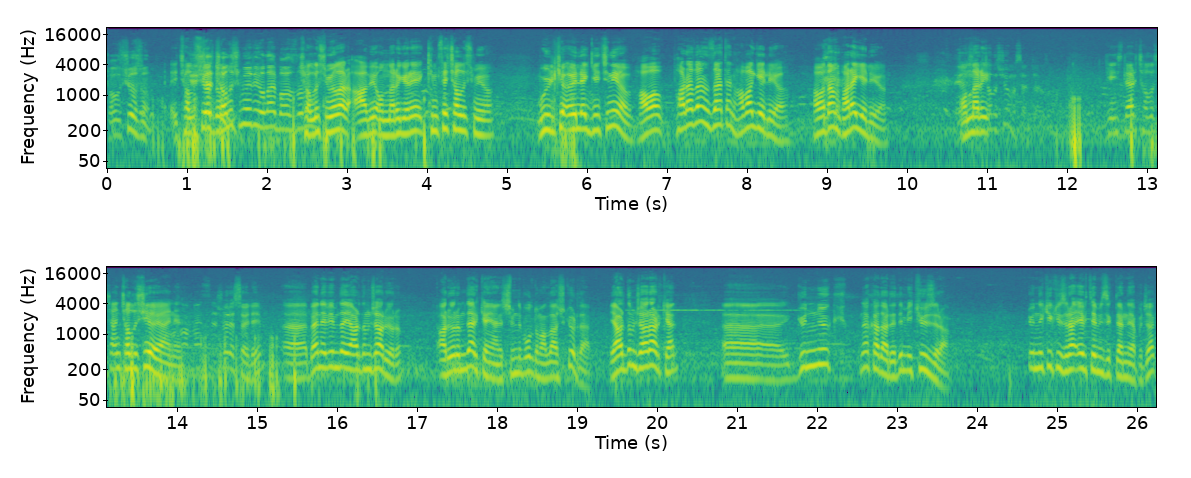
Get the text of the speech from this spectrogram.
Çalışıyorsun. E, Gençler çalışıyordum. çalışmıyor diyorlar bazıları. Çalışmıyorlar abi onlara göre kimse çalışmıyor. Bu ülke öyle geçiniyor. Hava paradan zaten hava geliyor. Havadan para geliyor. Onları Çalışıyor mu sence? o zaman? gençler çalışan çalışıyor yani. Ben size şöyle söyleyeyim. Ee, ben evimde yardımcı arıyorum. Arıyorum derken yani şimdi buldum Allah'a şükür de. Yardımcı ararken ee, günlük ne kadar dedim 200 lira. Günlük 200 lira ev temizliklerini yapacak.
